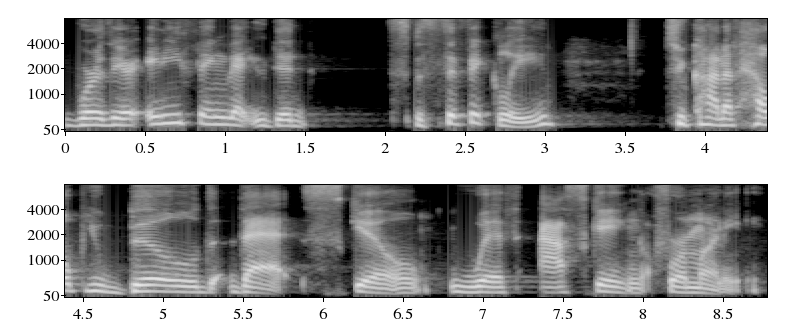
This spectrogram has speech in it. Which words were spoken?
were there anything that you did specifically to kind of help you build that skill with asking for money?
